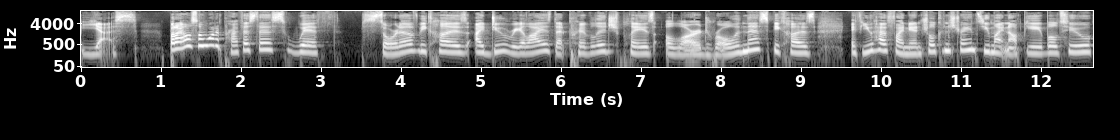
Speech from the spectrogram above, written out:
yes. But I also want to preface this with sort of because I do realize that privilege plays a large role in this because if you have financial constraints, you might not be able to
